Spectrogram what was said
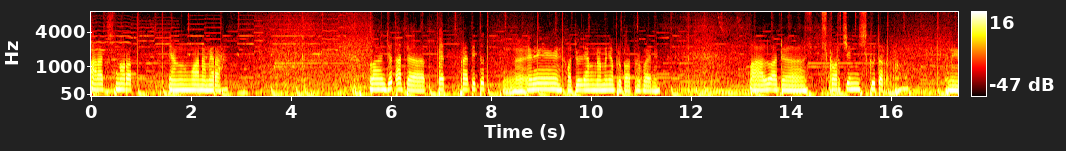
arach norot yang warna merah. Lanjut ada bed retitude. Nah ini Hot Wheel yang namanya berubah-berubah ini. Lalu ada scorching scooter. Ini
